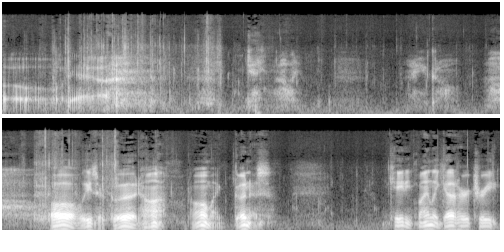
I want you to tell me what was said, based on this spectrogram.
Oh, yeah. Okay. There you go. Oh, these are good, huh? Oh my goodness. Katie finally got her treat.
